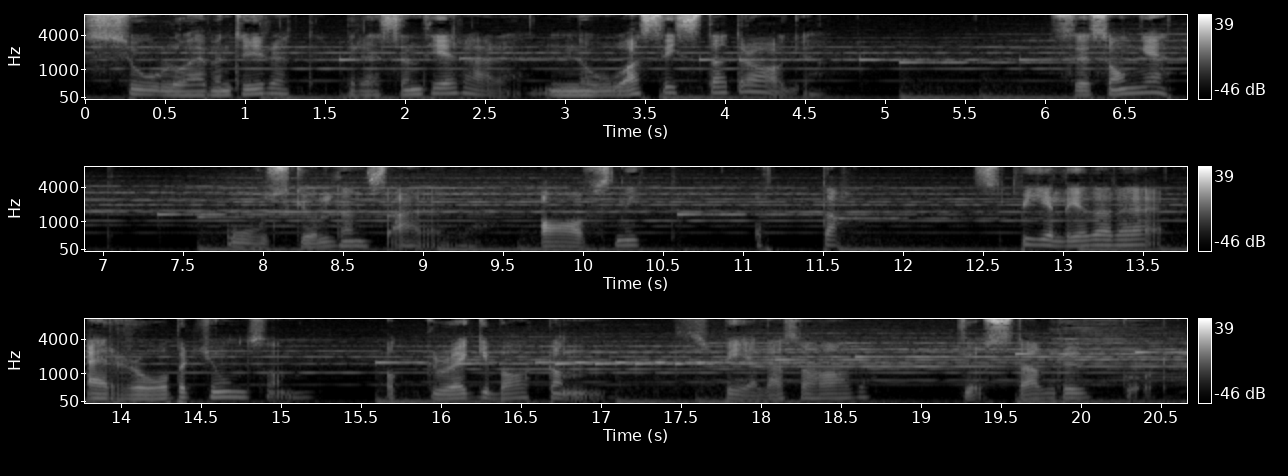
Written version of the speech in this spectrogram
Soloäventyret presenterar Noahs sista drag. Säsong 1 Oskuldens arv Avsnitt 8 Spelledare är Robert Jonsson och Greg Barton spelas av Gustav Rutgård.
